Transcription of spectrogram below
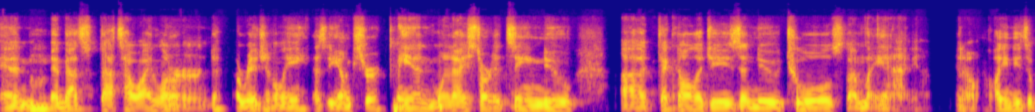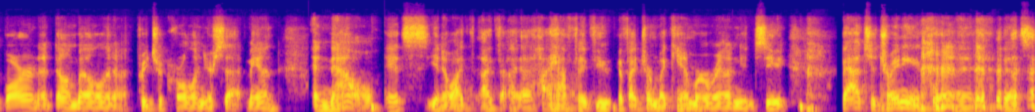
And, mm-hmm. and that's, that's how I learned originally as a youngster. And when I started seeing new uh, technologies and new tools. I'm like, yeah, yeah, you know, all you need is a bar and a dumbbell and a preacher curl on your set, man. And now it's, you know, I, I, I have if you, if I turn my camera around, you'd see batch of training equipment that's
